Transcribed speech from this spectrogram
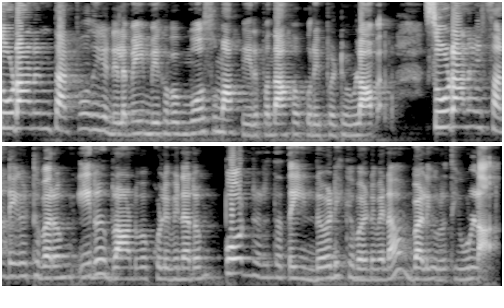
சூடானின் தற்போதைய நிலைமை மிகவும் மோசமாக இருப்பதாக குறிப்பிட்டுள்ள அவர் சூடானில் சண்டையிட்டு வரும் இரு ராணுவ குழுவினரும் போர் நிறுத்தத்தை நீடிக்க வேண்டும் என வலியுறுத்தியுள்ளார்.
